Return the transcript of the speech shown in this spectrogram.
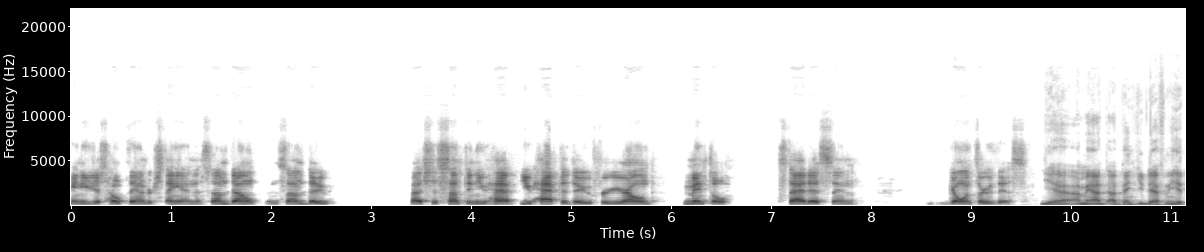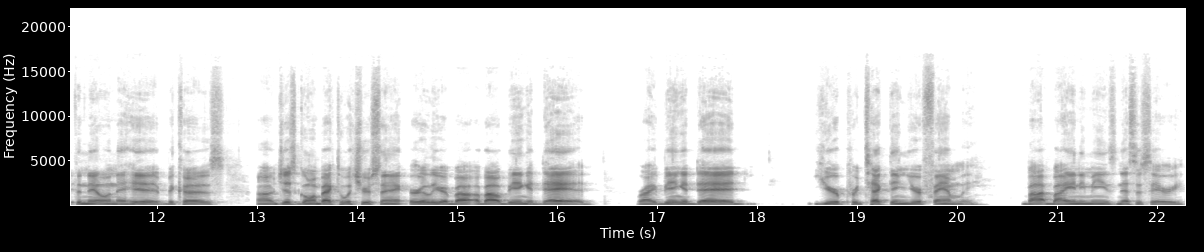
and you just hope they understand. And some don't, and some do. That's just something you have you have to do for your own mental status and going through this. Yeah, I mean, I, I think you definitely hit the nail on the head because uh, just going back to what you were saying earlier about about being a dad, right? Being a dad, you're protecting your family by by any means necessary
